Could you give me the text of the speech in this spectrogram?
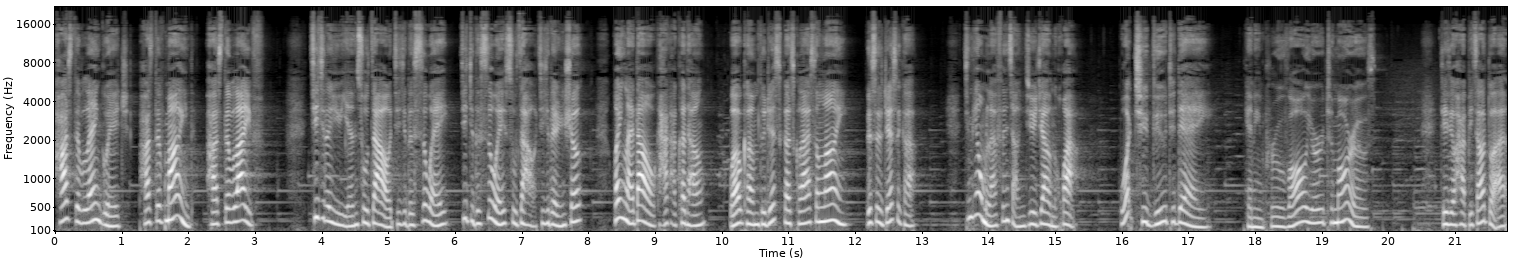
positive language, positive mind, positive life。积极的语言塑造积极的思维，积极的思维塑造积极的人生。欢迎来到卡卡课堂，Welcome to Jessica's Class Online。This is Jessica。今天我们来分享一句这样的话：What you do today can improve all your tomorrows。这句话比较短，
